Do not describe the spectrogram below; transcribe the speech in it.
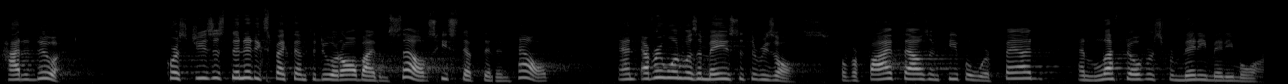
how to do it. Of course, Jesus didn't expect them to do it all by themselves. He stepped in and helped, and everyone was amazed at the results. Over 5,000 people were fed, and leftovers for many, many more.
